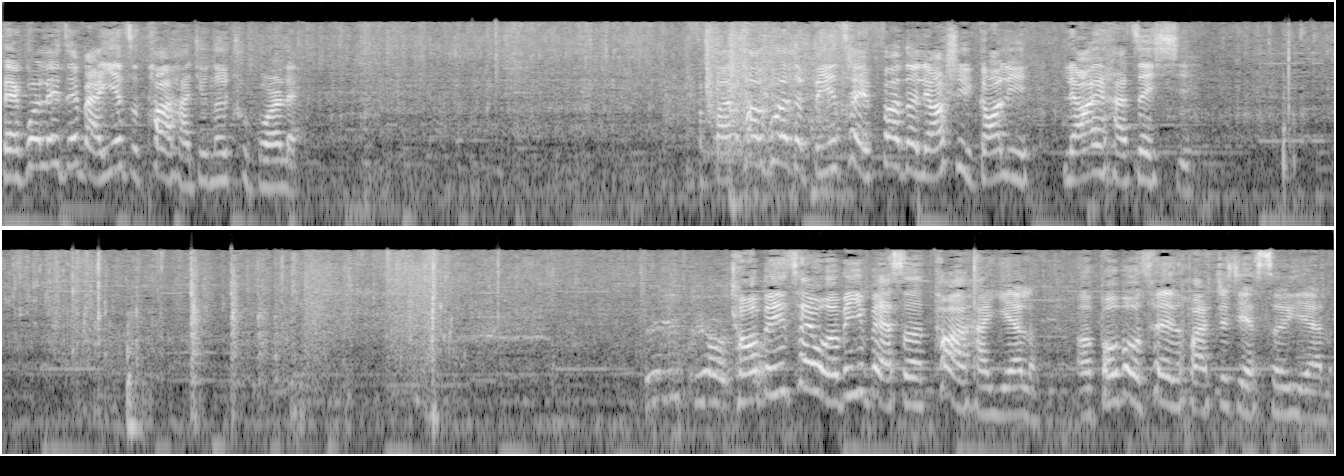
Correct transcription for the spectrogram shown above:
反过来再把叶子烫下就能出锅了。把烫过的白菜放到凉水缸里凉一下再洗。炒白菜我们一般是烫一下腌了，呃，包包菜的话直接生腌了。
